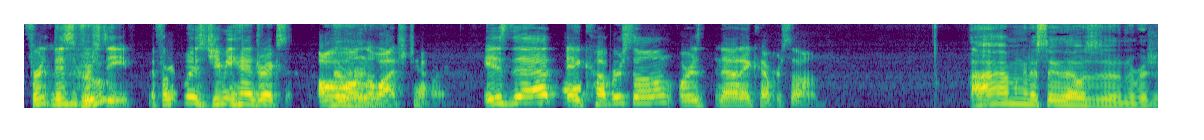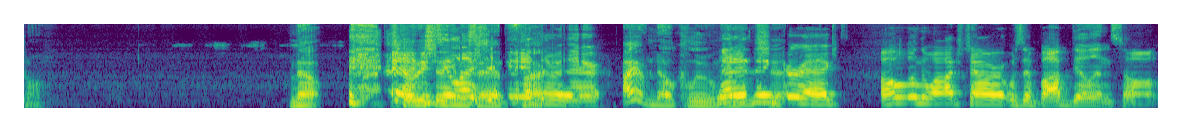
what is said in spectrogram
For this is for Steve. The first one is Jimi Hendrix, "All Never Along the. Watchtower." Is that a cover song or is it not a cover song? I'm gonna say that was an original. No, I Cody shaking his head. shaking hands Fuck. over there. I have no clue, That man. is Shit. incorrect. All Along the Watchtower was a Bob Dylan song.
